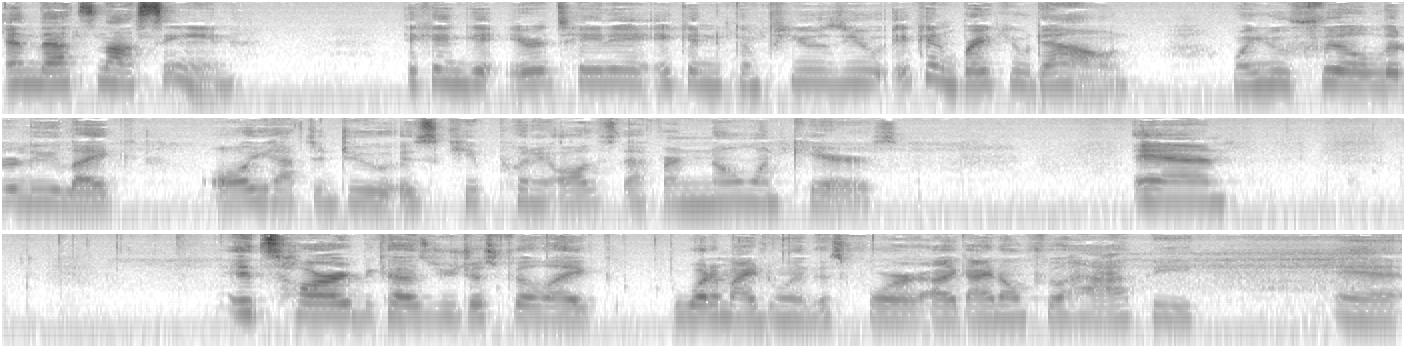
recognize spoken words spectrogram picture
and that's not seen. It can get irritating, it can confuse you, it can break you down when you feel literally like all you have to do is keep putting all this effort no one cares. And it's hard because you just feel like what am I doing this for? Like I don't feel happy and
